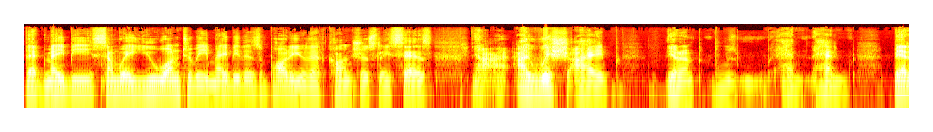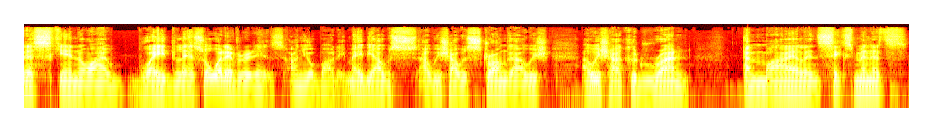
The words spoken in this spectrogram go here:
that may be somewhere you want to be. Maybe there's a part of you that consciously says, I, I wish I, you know, had had better skin or I weighed less or whatever it is on your body. Maybe I was I wish I was stronger. I wish I wish I could run a mile in 6 minutes.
